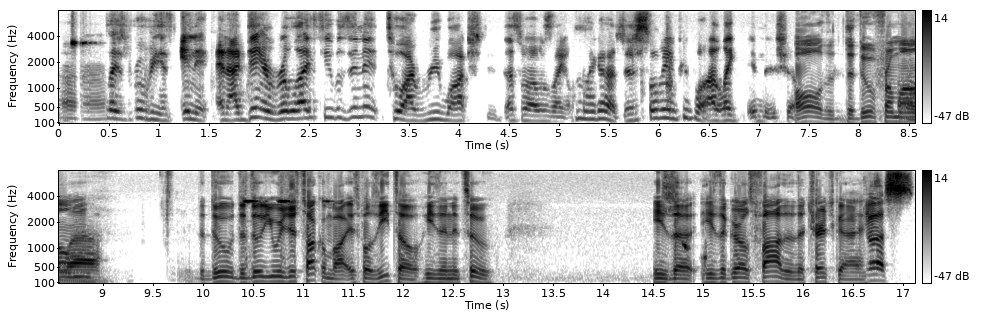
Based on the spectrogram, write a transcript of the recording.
Uh, plays Ruby is in it, and I didn't realize he was in it till I rewatched it. That's why I was like, oh my gosh, there's so many people I like in this show. Oh, the, the dude from um, Oh, wow. The dude, the dude you were just talking about, Esposito. He's in it too. He's the he's the girl's father, the church guy. go. Gus.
